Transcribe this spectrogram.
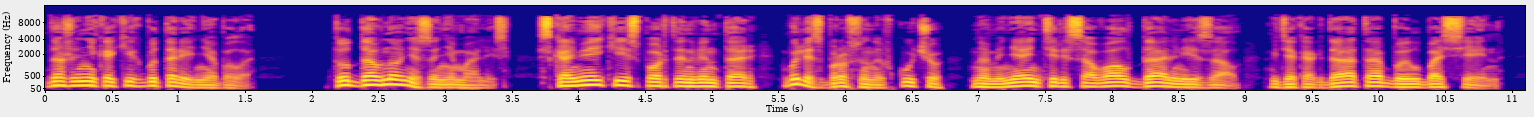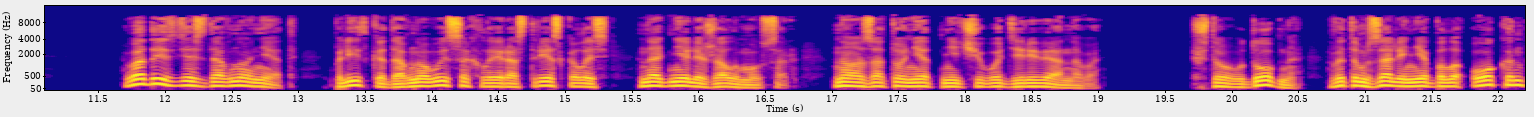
даже никаких батарей не было. Тут давно не занимались. Скамейки и спортинвентарь были сбросены в кучу, но меня интересовал дальний зал, где когда-то был бассейн. Воды здесь давно нет. Плитка давно высохла и растрескалась, на дне лежал мусор. Но зато нет ничего деревянного. Что удобно, в этом зале не было окон,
